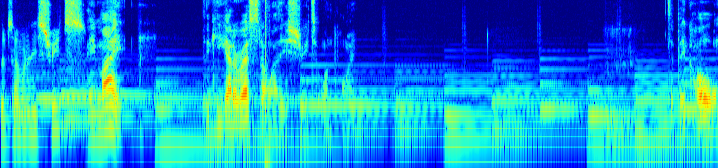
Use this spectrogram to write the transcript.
lives on one of these streets? He might. I think he got arrested on one of these streets at one point. Hmm. It's a big hole.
